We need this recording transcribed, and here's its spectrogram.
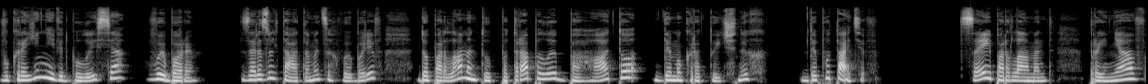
в Україні відбулися вибори. За результатами цих виборів до парламенту потрапили багато демократичних депутатів. Цей парламент прийняв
